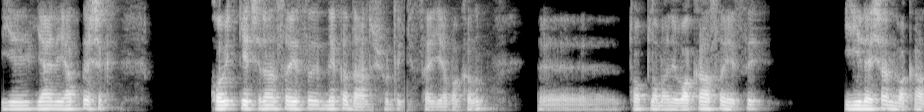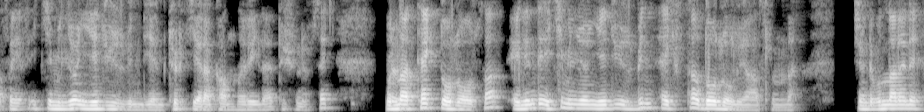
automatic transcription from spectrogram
E, Yani yaklaşık Covid geçiren sayısı ne kadardı şuradaki sayıya bakalım. E, toplam hani vaka sayısı iyileşen vaka sayısı 2 milyon 700 bin diyelim Türkiye rakamlarıyla düşünürsek. Bunlar tek doz olsa elinde 2 milyon 700 bin ekstra doz oluyor aslında. Şimdi bunlar hani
